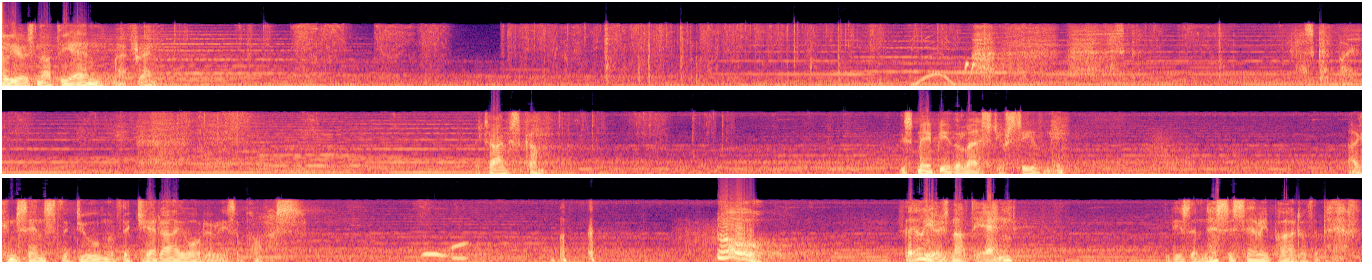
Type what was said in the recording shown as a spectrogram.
Failure's not the end, my friend. That's good. That's goodbye. The time's come. This may be the last you see of me. I can sense the doom of the Jedi Order is upon us. no! Failure is not the end. It is a necessary part of the path.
